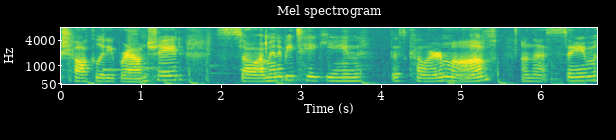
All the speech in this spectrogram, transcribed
chocolatey brown shade. So I'm going to be taking this color mauve on that same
